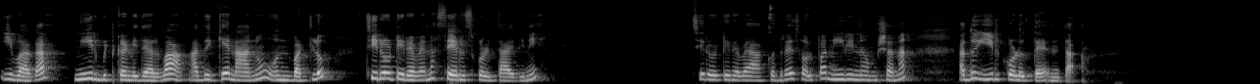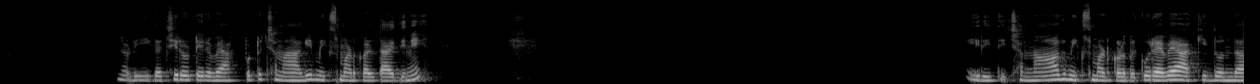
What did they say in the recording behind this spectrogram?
ಇವಾಗ ನೀರು ಬಿಟ್ಕೊಂಡಿದೆ ಅಲ್ವಾ? ಅದಕ್ಕೆ ನಾನು ಒಂದು ಬಟ್ಲು ಚಿರೋಟಿ ರವೆನ ಸೇರಿಸ್ಕೊಳ್ತಾ ಇದ್ದೀನಿ. ಚಿರೋಟಿ ರವೆ ಹಾಕಿದ್ರೆ ಸ್ವಲ್ಪ ನೀರಿನ ಅಂಶನ ಅದು ಹೀರ್ಕೊಳ್ಳುತ್ತೆ ಅಂತ. ನೋಡಿ, ಈಗ ಚಿರೋಟಿ ರವೆ ಹಾಕ್ಬಿಟ್ಟು ಚೆನ್ನಾಗಿ ಮಿಕ್ಸ್ ಮಾಡ್ಕೊಳ್ತಾ ಇದ್ದೀನಿ. ಈ ರೀತಿ ಚೆನ್ನಾಗಿ ಮಿಕ್ಸ್ ಮಾಡ್ಕೊಳ್ಬೇಕು. ರವೆ ಹಾಕಿದ್ದೊಂದು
